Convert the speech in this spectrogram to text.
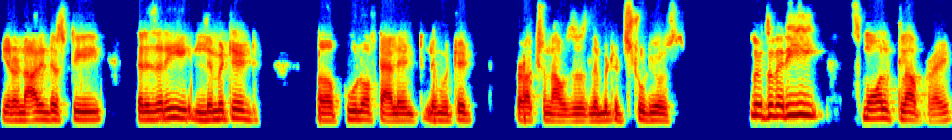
you know, in our industry, there is a very limited uh, pool of talent, limited production houses, limited studios. So it's a very small club, right?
